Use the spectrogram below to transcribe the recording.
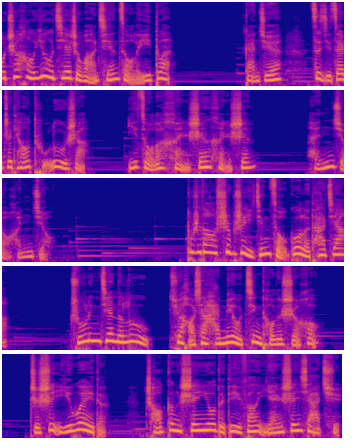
我只好又接着往前走了一段，感觉自己在这条土路上已走了很深很深，很久很久。不知道是不是已经走过了他家，竹林间的路却好像还没有尽头的时候。只是一味的朝更深幽的地方延伸下去。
